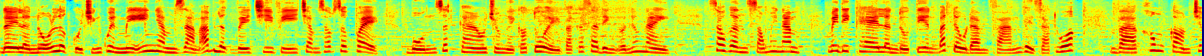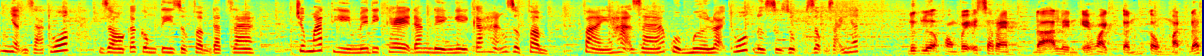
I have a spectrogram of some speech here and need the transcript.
Đây là nỗ lực của chính quyền Mỹ nhằm giảm áp lực về chi phí chăm sóc sức khỏe vốn rất cao cho người cao tuổi và các gia đình ở nước này. Sau gần 60 năm, Medicare lần đầu tiên bắt đầu đàm phán về giá thuốc và không còn chấp nhận giá thuốc do các công ty dược phẩm đặt ra. Trước mắt thì Medicare đang đề nghị các hãng dược phẩm phải hạ giá của 10 loại thuốc được sử dụng rộng rãi nhất. Lực lượng phòng vệ Israel đã lên kế hoạch tấn công mặt đất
